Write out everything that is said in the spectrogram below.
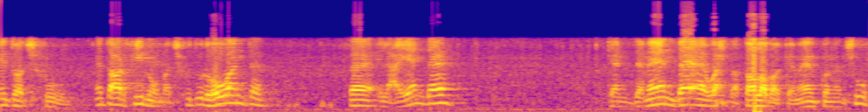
أنتوا هتشوفوه. أنتوا عارفينه ما تشوفوه تقولوا هو انت. فالعيان ده كان زمان بقى وإحنا طلبة كمان كنا نشوف.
